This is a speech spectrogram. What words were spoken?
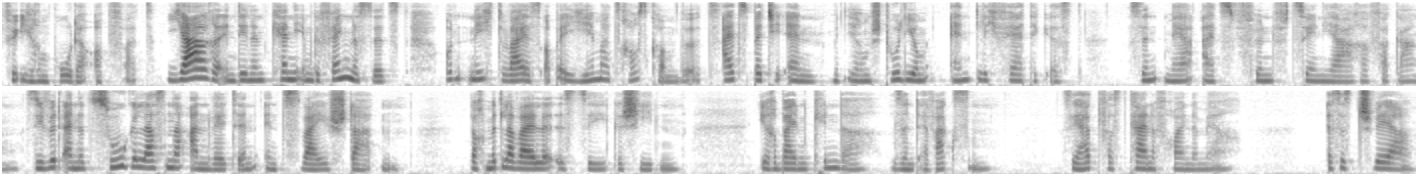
für ihren Bruder opfert. Jahre, in denen Kenny im Gefängnis sitzt und nicht weiß, ob er jemals rauskommen wird. Als Betty Ann mit ihrem Studium endlich fertig ist, sind mehr als 15 Jahre vergangen. Sie wird eine zugelassene Anwältin in zwei Staaten. Doch mittlerweile ist sie geschieden. Ihre beiden Kinder sind erwachsen. Sie hat fast keine Freunde mehr. Es ist schwer,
